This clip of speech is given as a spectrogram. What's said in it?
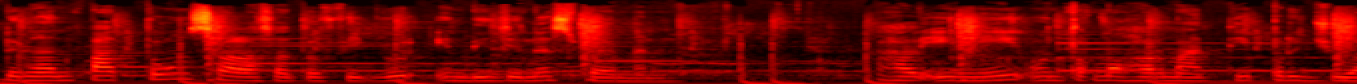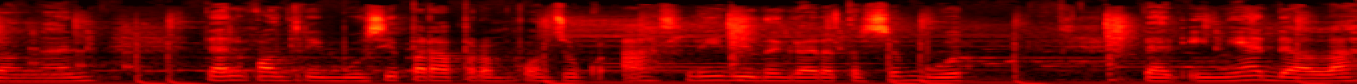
dengan patung salah satu figur indigenous women. Hal ini untuk menghormati perjuangan dan kontribusi para perempuan suku asli di negara tersebut, dan ini adalah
